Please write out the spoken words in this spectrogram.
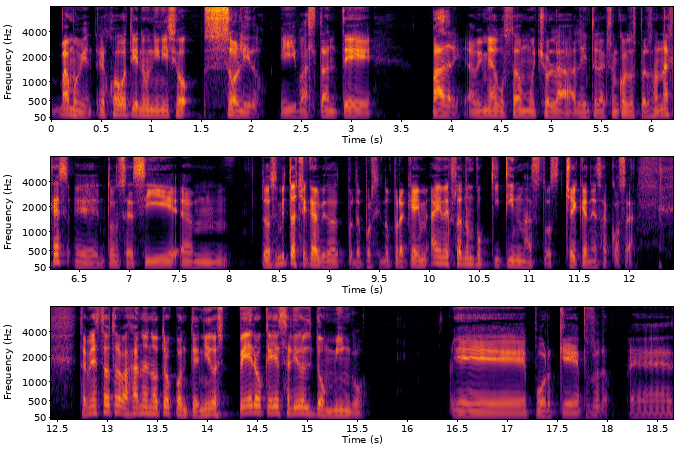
va muy bien. El juego tiene un inicio sólido y bastante padre. A mí me ha gustado mucho la, interacción con los personajes. Eh, entonces, sí, em, los invito a checar el video de por sí, ¿no? Que ahí me explande un poquitín más. Entonces, chequen esa cosa. También he estado trabajando en otro contenido. Espero que haya salido el domingo. Eh, porque, pues bueno, eh,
